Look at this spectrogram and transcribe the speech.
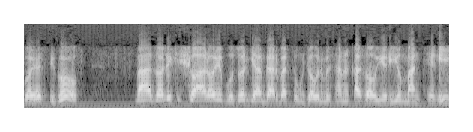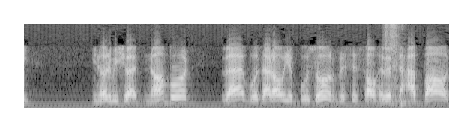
بایستی گفت. معذاله که شعرهای بزرگی هم در بطه اونجا بودن مثل همین قضایری و منطقی. اینها رو می‌شود نام برد و وزرای بزرگ مثل صاحب ابن عباد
